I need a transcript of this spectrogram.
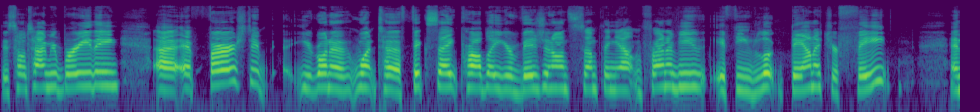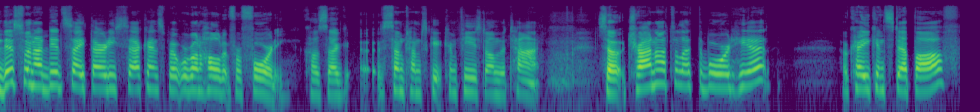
This whole time you're breathing, uh, at first it, you're going to want to fixate probably your vision on something out in front of you. If you look down at your feet, and this one I did say 30 seconds, but we're going to hold it for 40 because I uh, sometimes get confused on the time. So try not to let the board hit. Okay, you can step off.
